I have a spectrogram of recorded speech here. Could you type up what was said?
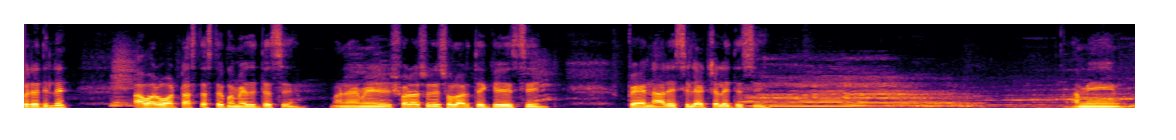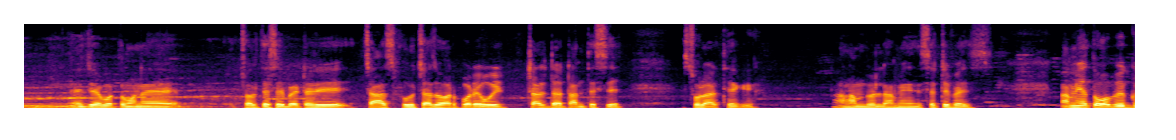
করে দিলে আবার ওয়াটটা আস্তে আস্তে কমে যেতেছে মানে আমি সরাসরি সোলার থেকে এসি ফ্যান আর এসি লাইট চালাইতেছি। আমি, এই যে বর্তমানে চলতেছে ব্যাটারি চার্জ ফুল চার্জ হওয়ার পরে ওই চার্জটা টানতেছে। সোলার থেকে। আলহামদুলিল্লাহ, আমি স্যাটিফাইজ আমি এত অভিজ্ঞ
